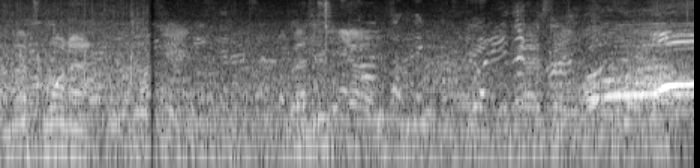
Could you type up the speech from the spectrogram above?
And that's one out. Oh!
